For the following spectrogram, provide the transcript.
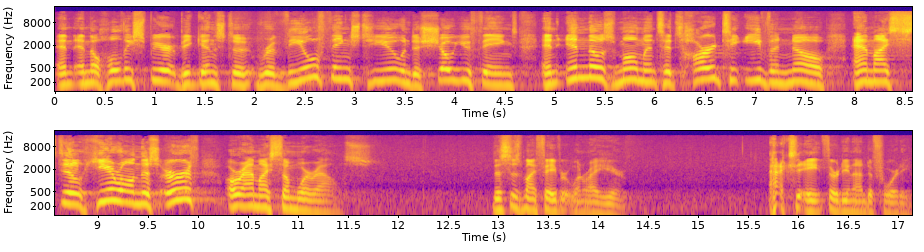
and, and the Holy Spirit begins to reveal things to you and to show you things. And in those moments, it's hard to even know, am I still here on this earth or am I somewhere else? This is my favorite one right here. Acts 8, 39 to 40.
